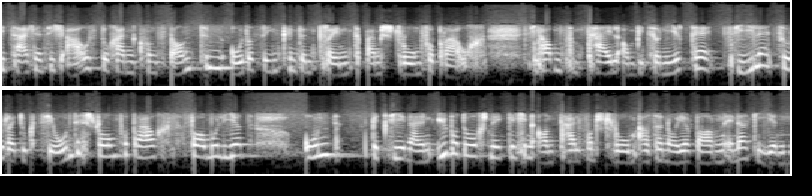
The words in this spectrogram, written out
sie zeichnen sich aus durch einen konstanten oder sinkenden Trend beim Stromverbrauch. Sie haben zum Teil ambitionierte Ziele zur Reduktion des Stromverbrauchs formuliert und beziehen einen überdurchschnittlichen Anteil von Strom aus erneuerbaren Energien.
